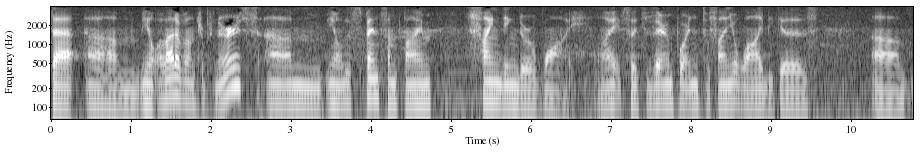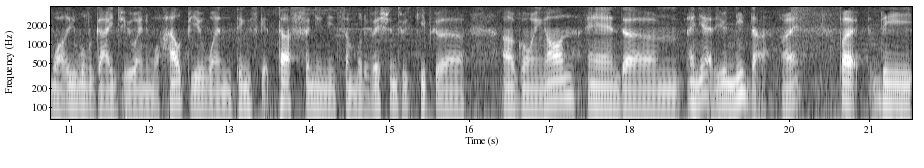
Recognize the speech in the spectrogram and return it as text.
that um, you know a lot of entrepreneurs um, you know spend some time finding their why right? So it's very important to find your why because um, well it will guide you and it will help you when things get tough and you need some motivation to keep uh, uh, going on. And um, and yeah you need that right? But the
